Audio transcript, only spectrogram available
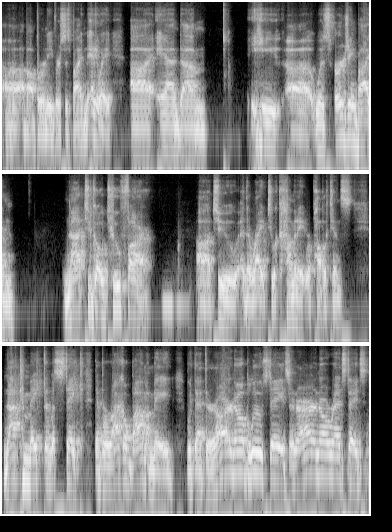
about Bernie versus Biden. Anyway, uh, and um, he uh, was urging Biden not to go too far uh, to the right to accommodate Republicans, not to make the mistake that Barack Obama made with that there are no blue states and there are no red states.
